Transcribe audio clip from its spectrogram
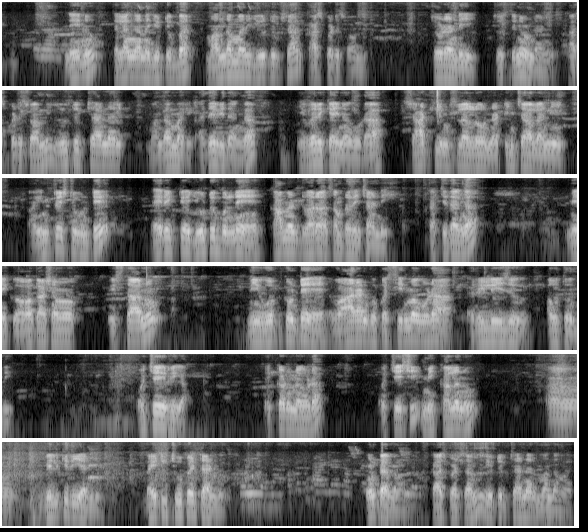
నేను Telangana YouTuber Mandamarri YouTube star Kaspeta Swamy. చూడండి చూస్తూనే ఉండండి. కాస్పేట స్వామి యూట్యూబ్ ఛానల్ మందమ్మరి అదేవిధంగా ఎవరికైనా కూడా షార్ట్ ఫిల్మ్స్లలో నటించాలని ఇంట్రెస్ట్ ఉంటే డైరెక్ట్గా యూట్యూబ్నే కామెంట్ ద్వారా సంప్రదించండి. ఖచ్చితంగా మీకు అవకాశం ఇస్తాను. మీ ఓపిక ఉంటే వారానికి ఒక సినిమా కూడా రిలీజ్ అవుతుంది. వచ్చేయర్రిగా. ఎక్కడున్నా కూడా వచ్చేసి మీ కళను వెలికి తీయండి. బయటికి చూపెట్టండి. ఉంటాను. Kasipeta Swami YouTube channel Mandamarri.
